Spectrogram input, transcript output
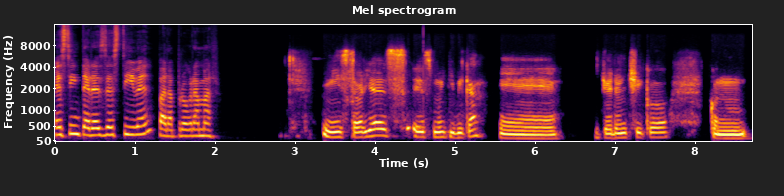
este interés de Steven para programar. Mi historia es, es muy típica. Eh, yo era un chico con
